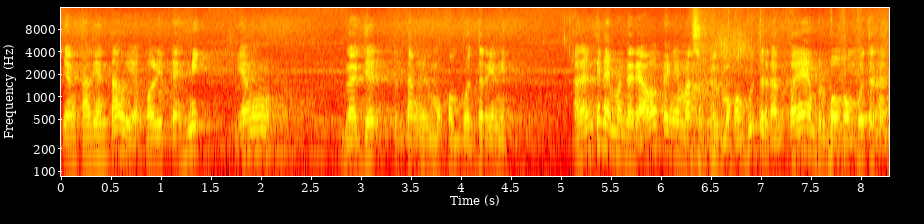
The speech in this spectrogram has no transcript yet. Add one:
yang kalian tahu ya politeknik yang belajar tentang ilmu komputer ini? Kalian kan emang dari awal pengen masuk ilmu komputer kan, pokoknya yang berbau komputer kan.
